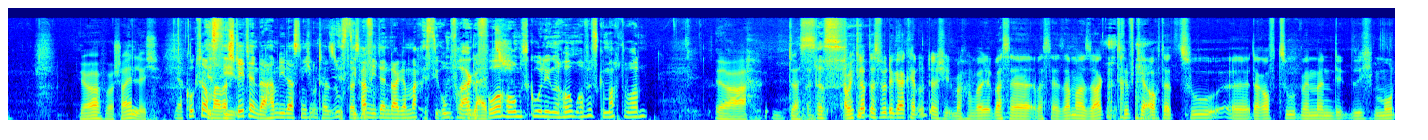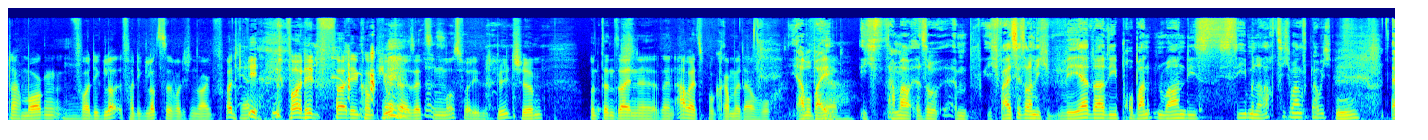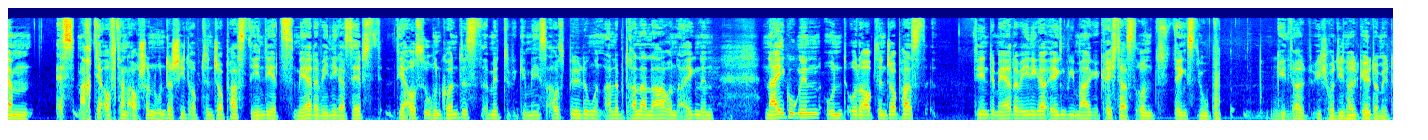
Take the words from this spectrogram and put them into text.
Ja, wahrscheinlich. Ja, guck doch Ist mal, was die- steht denn da? Haben die das nicht untersucht? Was haben die denn da gemacht? Ist die Umfrage Leipzig. vor Homeschooling und Homeoffice gemacht worden? Ja, das, Das, Aber ich glaube, das würde gar keinen Unterschied machen, weil was er, was der Sammer sagt, trifft ja auch dazu, äh, darauf zu, wenn man die, sich Montagmorgen vor, die Glo vor die Glotze, wollte ich schon sagen, vor, die, vor, den, vor den Computer setzen muss, vor dieses Bildschirm und dann seine, seine Arbeitsprogramme da hoch. ja, wobei, Ja. ich sag mal, also ähm, ich weiß jetzt auch nicht, wer da die Probanden waren, die 87 waren es, glaube ich. Mhm. Ähm, es macht ja oft dann auch schon einen Unterschied, ob du einen Job hast, den du jetzt mehr oder weniger selbst dir aussuchen konntest, mit gemäß Ausbildung und allem Tralala und eigenen Neigungen und oder ob du einen Job hast, den du mehr oder weniger irgendwie mal gekriegt hast und denkst, du geht halt, ich verdiene halt Geld damit.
